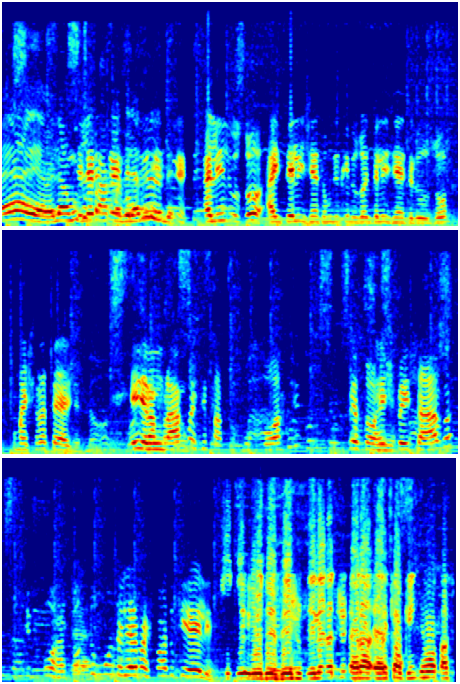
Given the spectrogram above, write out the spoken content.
É, é, ele era muito Ele fraco, mas ele era o líder. Ali ele usou a inteligência, vamos dizer que ele usou a inteligência, ele usou uma estratégia. Ele era Sim, fraco, sim. mas se passou por forte, o pessoal respeitava e, porra, todo mundo ele era mais forte do que ele. E, e o desejo dele era, de- era, era que alguém derrotasse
